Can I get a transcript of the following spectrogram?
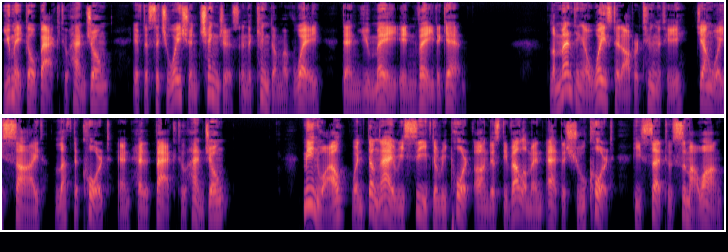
You may go back to Hanzhong. If the situation changes in the kingdom of Wei, then you may invade again. Lamenting a wasted opportunity, Jiang Wei sighed, left the court, and headed back to Hanzhong. Meanwhile, when Deng Ai received the report on this development at the Shu court, he said to Sima Wang,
